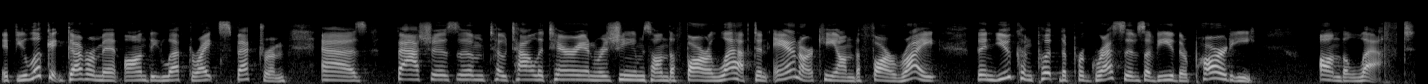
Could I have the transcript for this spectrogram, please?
If you look at government on the left-right spectrum as fascism, totalitarian regimes on the far left, and anarchy on the far right, then you can put the progressives of either party on the left.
